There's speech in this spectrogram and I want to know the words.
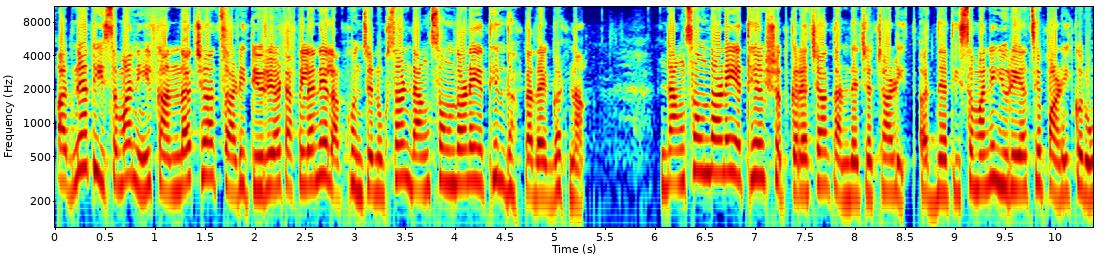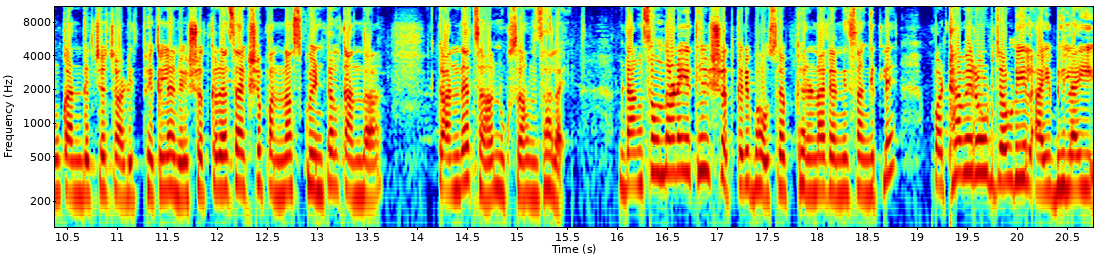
अज्ञात इसमानी कांदाच्या चाडीत युरिया टाकल्याने लाखोंचे नुकसान डांगसौंदाणे येथील धक्कादायक घटना. डांगसौंदाणे येथे शेतकऱ्याच्या कांद्याच्या चाळीत. अज्ञात इसमाने युरियाचे पाणी करून कांद्याच्या चाळीत फेकल्याने शेतकऱ्याचा एकशे पन्नास क्विंटल कांदा कांद्याचा नुकसान झालाय. डांगसौंदाणे येथील शेतकरी भाऊसाहेब खेरणार यांनी सांगितले पठावे रोड जवळील आई भिलाई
